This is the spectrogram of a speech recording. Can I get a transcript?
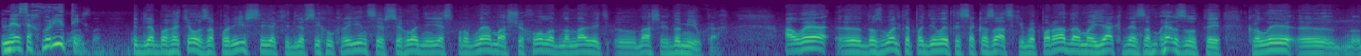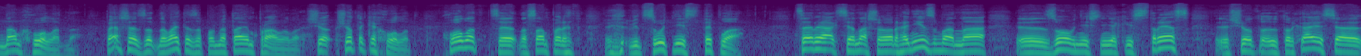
не захворіти. І для багатьох запоріжців, як і для всіх українців, сьогодні є проблема, що холодно навіть у наших домівках. Але е, дозвольте поділитися козацькими порадами, як не замерзнути, коли е, нам холодно. Перше, давайте запам'ятаємо правило, що, що таке холод. Холод це насамперед відсутність тепла. Це реакція нашого організму на е, зовнішній якийсь стрес, е, що торкається, е,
